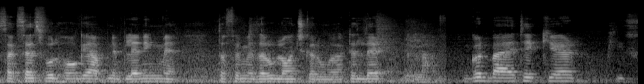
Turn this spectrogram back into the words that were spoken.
सक्सेसफुल हो गया अपने प्लानिंग में तो फिर मैं ज़रूर लॉन्च करूँगा। Till that laugh good bye take care please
